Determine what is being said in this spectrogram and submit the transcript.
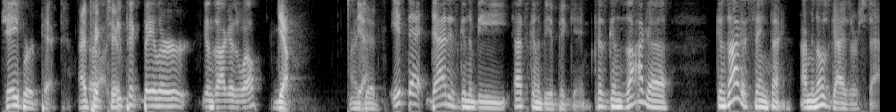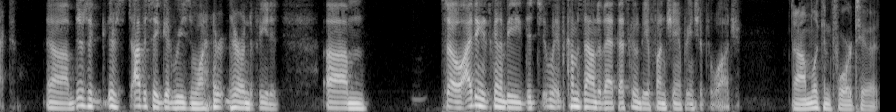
Jaybird picked. I picked Uh, too. You picked Baylor Gonzaga as well. yeah. I yeah. did. If that that is going to be that's going to be a big game because Gonzaga, Gonzaga, same thing. I mean, those guys are stacked. Um, there's a there's obviously a good reason why they're they're undefeated. Um, so I think it's going to be the if it comes down to that, that's going to be a fun championship to watch. Oh, I'm looking forward to it.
